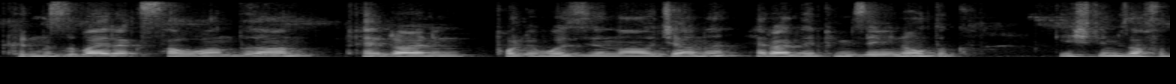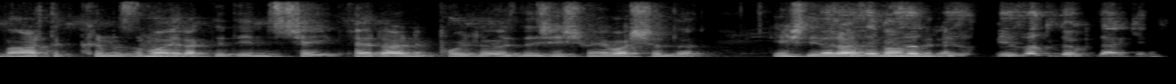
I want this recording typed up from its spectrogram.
kırmızı bayrak sallandığı an Ferrari'nin pole pozisyonunu alacağını herhalde hepimiz emin olduk. Geçtiğimiz haftadan artık kırmızı bayrak dediğimiz şey Ferrari'nin pole özdeşleşmeye başladı. Geçtiğimiz Herhalde bizzat, beri. Biz, bizzat Leclerc'in.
